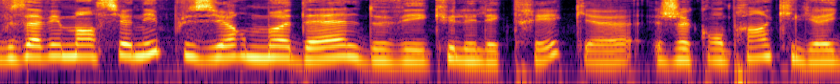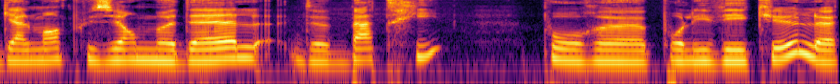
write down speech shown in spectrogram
Vous avez mentionné plusieurs modèles de véhicules électriques. Euh, je comprends qu'il y a également plusieurs modèles de batteries pour euh, pour les véhicules.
